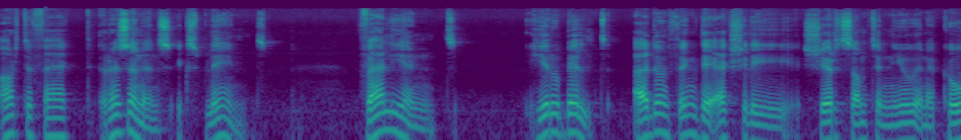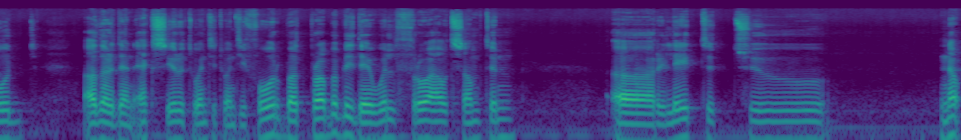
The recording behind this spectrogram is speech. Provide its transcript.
Artifact resonance explained. Valiant. Hero build i don't think they actually shared something new in a code other than x zero 2024 but probably they will throw out something uh, related to no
